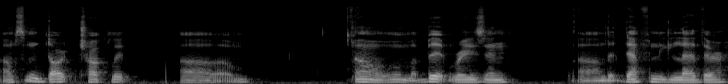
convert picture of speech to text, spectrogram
um some dark chocolate, um, um a bit raisin, um, that definitely leather,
